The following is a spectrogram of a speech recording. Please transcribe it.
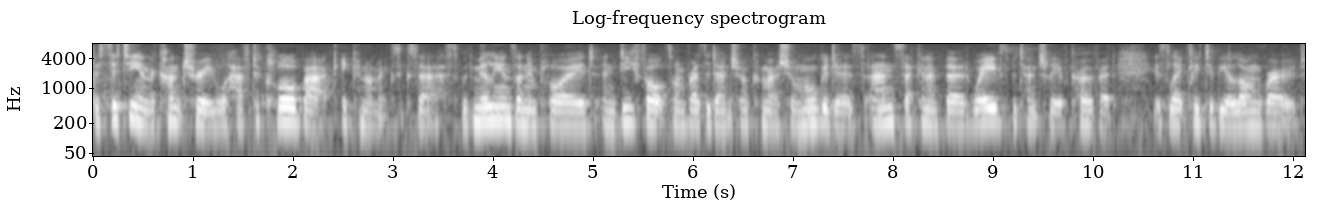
the city and the country will have to claw back economic success. With millions unemployed and defaults on residential and commercial mortgages and second and third waves potentially of COVID, it's likely to be a long road.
